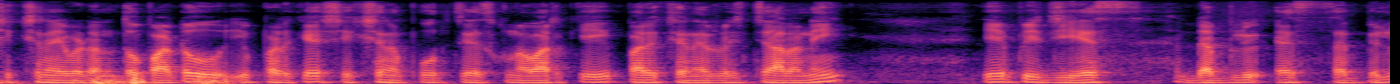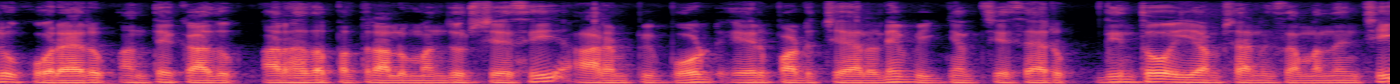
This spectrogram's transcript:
శిక్షణ ఇవ్వడంతో పాటు ఇప్పటికే శిక్షణ పూర్తి చేసుకున్న వారికి పరీక్ష నిర్వహించాలని ఏపీజీఎస్ డబ్ల్యూఎస్ సభ్యులు కోరారు. అంతేకాదు అర్హత పత్రాలు మంజూరు చేసి ఆర్ఎంపీ బోర్డు ఏర్పాటు చేయాలని విజ్ఞప్తి చేశారు. దీంతో ఈ అంశానికి సంబంధించి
